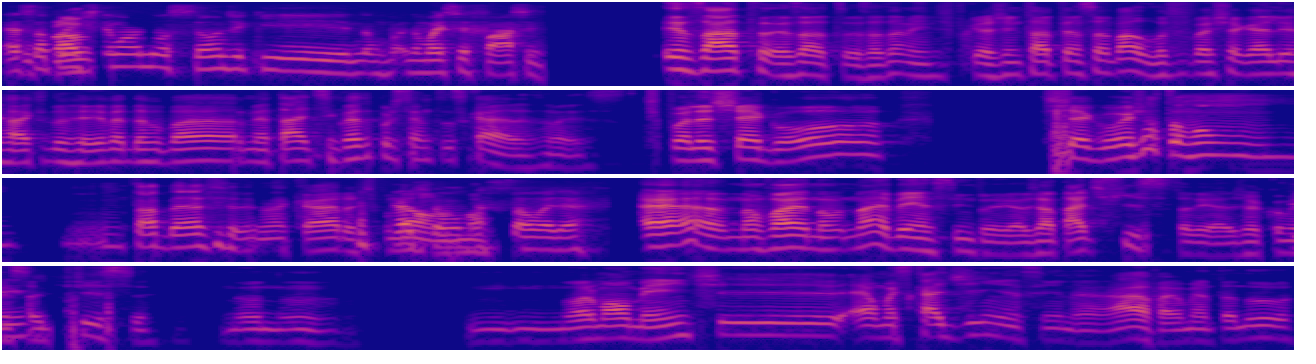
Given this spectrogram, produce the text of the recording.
É só o pra próprio... gente ter uma noção de que não, não vai ser fácil. Exato, exato, exatamente. Porque a gente tava pensando, ah, o Luffy vai chegar ali, hack do rei, vai derrubar metade, 50% dos caras. Mas, tipo, ele chegou, chegou e já tomou um, um tabefe ali na cara. Tipo, não, não, olha. É, não vai, não, não é bem assim, tá ligado? Já tá difícil, tá ligado? Já começou Sim. difícil. No, no, normalmente é uma escadinha, assim, né? Ah, vai aumentando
